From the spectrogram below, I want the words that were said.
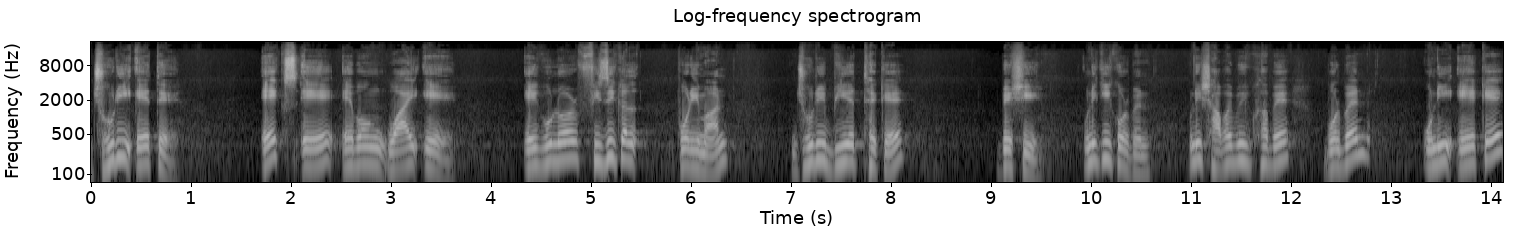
ঝুড়ি এতে এক্স এ এবং ওয়াই এ এগুলোর ফিজিক্যাল পরিমাণ ঝুড়ি বি এর থেকে বেশি, উনি কি করবেন? উনি স্বাভাবিকভাবে বলবেন উনি এ কে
